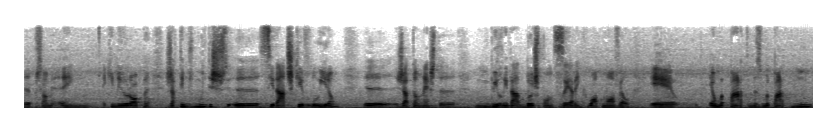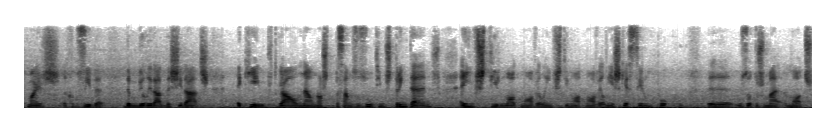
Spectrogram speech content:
eh, principalmente em, aqui na Europa. Já temos muitas uh, cidades que evoluíram, uh, já estão nesta mobilidade 2.0 em que o automóvel é, é uma parte, mas uma parte muito mais reduzida da mobilidade das cidades Aqui em Portugal, não, nós passámos os últimos 30 anos a investir no automóvel, a investir no automóvel e a esquecer um pouco uh, os outros modos.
